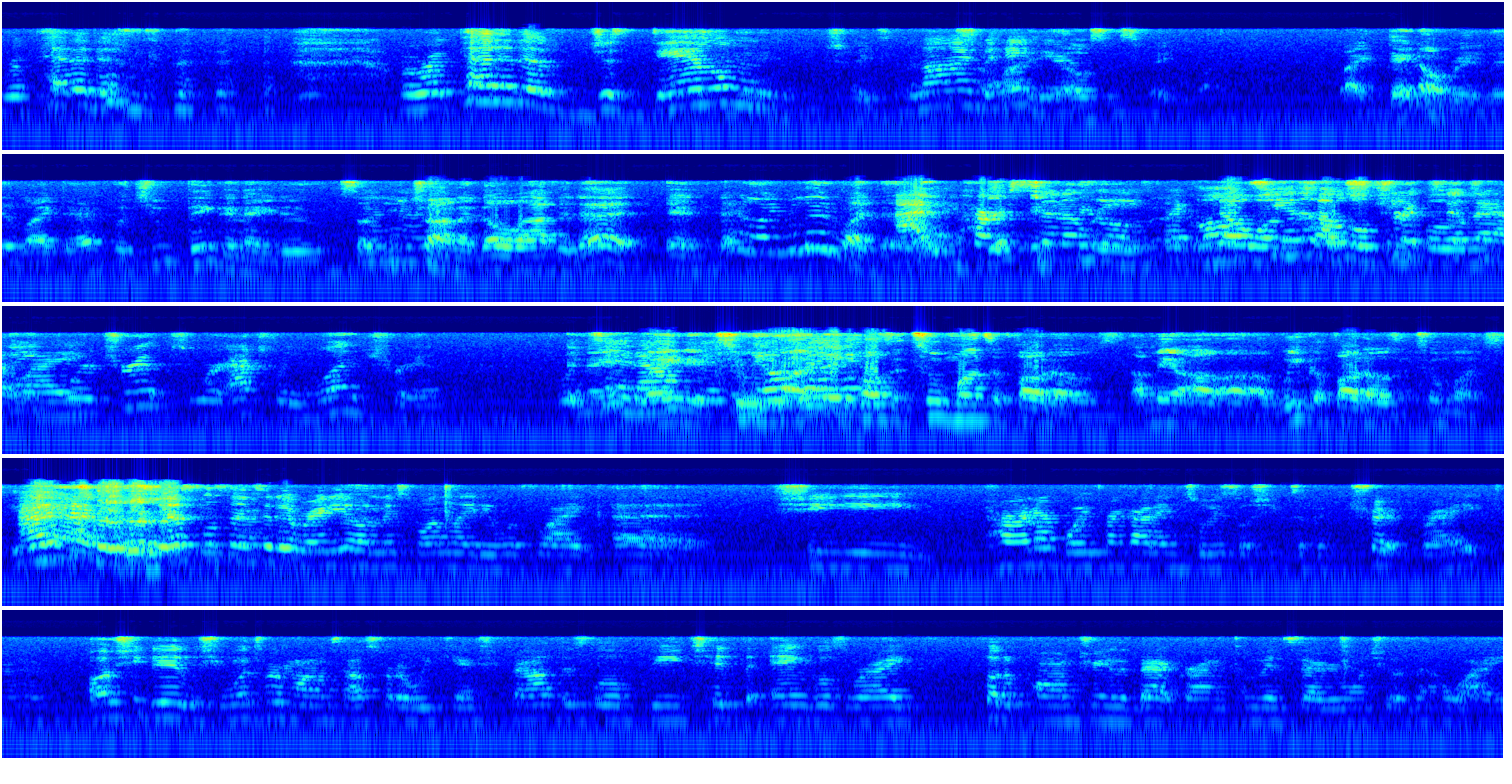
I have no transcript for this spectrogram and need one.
repetitive, repetitive, just down. You chasing behavior. else's fake life. Like they don't really live like that, but you thinking they do. So you Mhm. trying to go after that, and they don't even live like that. I You know what personally, I'm saying? Like know all a ten of couple those trips people that you that, think like- were trips were actually one trip. With and they waited two They months. They posted two months of photos. I mean, a, a a week of photos in two months. I had just listened to the radio and this one lady was like, uh, she, her and her boyfriend got into it, so she took a trip, right? Mhm. All she did was she went to her mom's house for the weekend. She found this little beach, hit the angles right, put a palm tree in the background, and convinced everyone she was in Hawaii.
